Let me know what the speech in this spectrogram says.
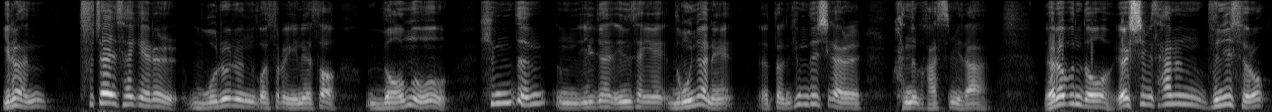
이런 투자의 세계를 모르는 것으로 인해서 너무 힘든 음, 일년 인생의 노년에 어떤 힘든 시간을 갖는 것 같습니다. 여러분도 열심히 사는 분일수록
